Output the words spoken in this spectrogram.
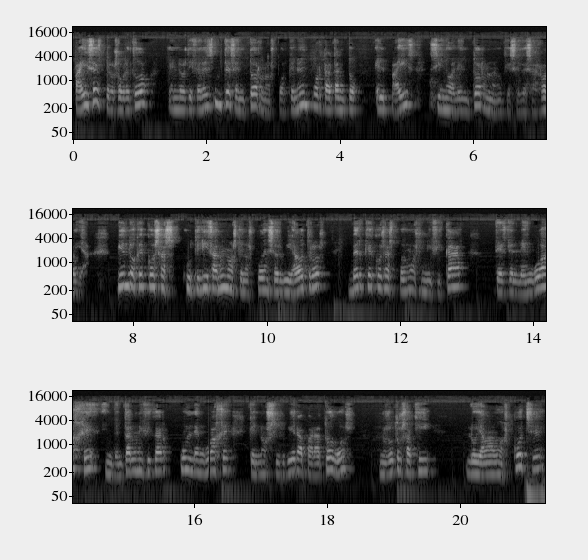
países, pero sobre todo en los diferentes entornos, porque no importa tanto el país, sino el entorno en que se desarrolla. Viendo qué cosas utilizan unos que nos pueden servir a otros, ver qué cosas podemos unificar desde el lenguaje, intentar unificar un lenguaje que nos sirviera para todos. Nosotros aquí lo llamamos coche,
